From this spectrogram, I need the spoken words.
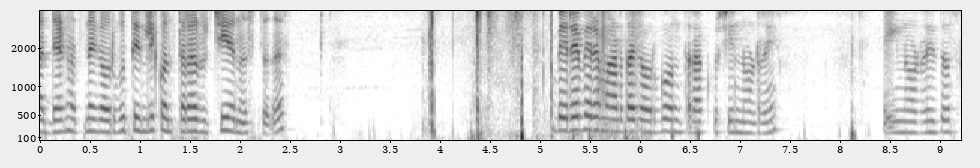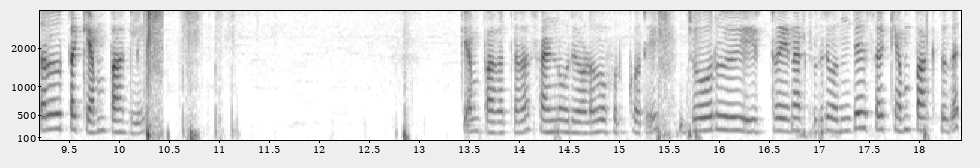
ಮಧ್ಯಾಹ್ನ ಹೊತ್ನಾಗ ಅವ್ರಿಗೂ ತಿನ್ಲಿಕ್ಕೆ ಒಂಥರ ರುಚಿ ಅನ್ನಿಸ್ತದೆ ಬೇರೆ ಬೇರೆ ಮಾಡಿದಾಗ ಅವ್ರಿಗೂ ಒಂಥರ ಖುಷಿ ನೋಡ್ರಿ. ಈಗ ನೋಡ್ರಿ, ಇದು ಸ್ವಲ್ಪ ಕೆಂಪಾಗಲಿ. ಕೆಂಪಾಗತ್ತಲ್ಲ, ಸಣ್ಣ ಉರಿ ಒಳಗೆ ಹುರ್ಕೋರಿ. ಜೋರು ಇಟ್ಟರೆ ಏನಾಗ್ತದೆ ರೀ ಒಂದೇ ಸರಿ ಕೆಂಪಾಗ್ತದೆ,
